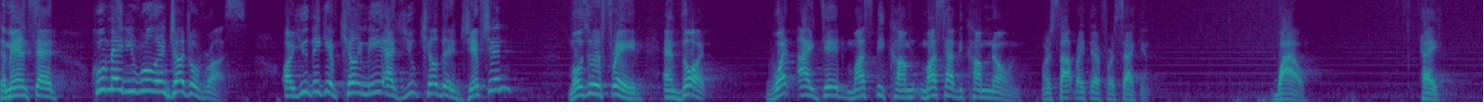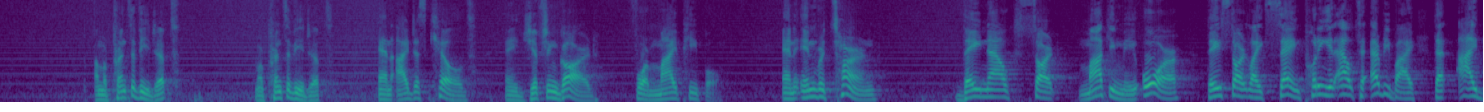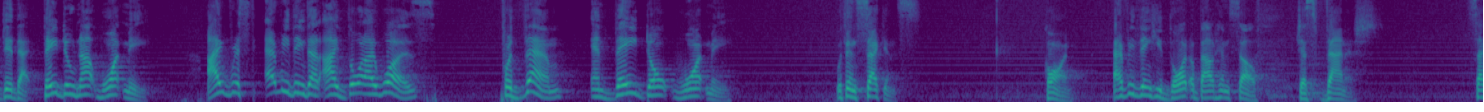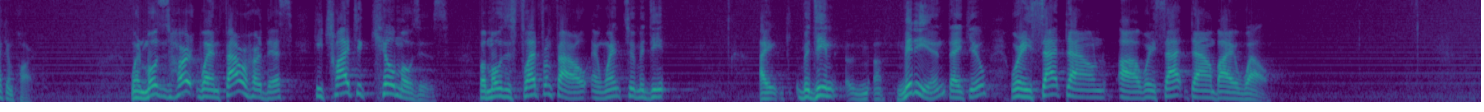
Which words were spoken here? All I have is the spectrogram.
The man said, Who made you ruler and judge over us? Are you thinking of killing me as you killed the Egyptian? Moses was afraid and thought, What I did must, become, must have become known. I'm going to stop right there for a second. Wow. Hey, I'm a prince of Egypt. I'm a prince of Egypt, and I just killed an Egyptian guard for my people. And in return, they now start mocking me or they start like saying, putting it out to everybody that I did that. They do not want me. I risked everything that I thought I was for them, and they don't want me. Within seconds, gone. Everything he thought about himself just vanished. Second part. When, Moses heard, when Pharaoh heard this, he tried to kill Moses. But Moses fled from Pharaoh and went to Midian, I, Midian, uh, Midian thank you, where he sat down, uh, where he sat down by a well.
